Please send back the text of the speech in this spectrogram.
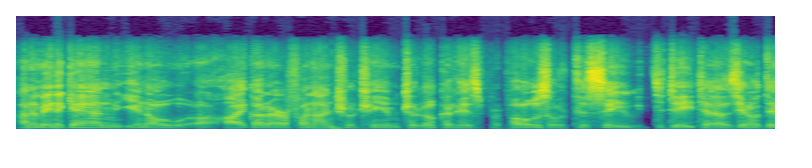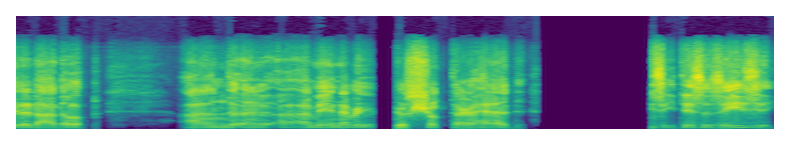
I mean, again, you know, I got our financial team to look at his proposal to see the details. You know, did it add up? And uh, I mean, everyone just shook their head. Easy. This is easy,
